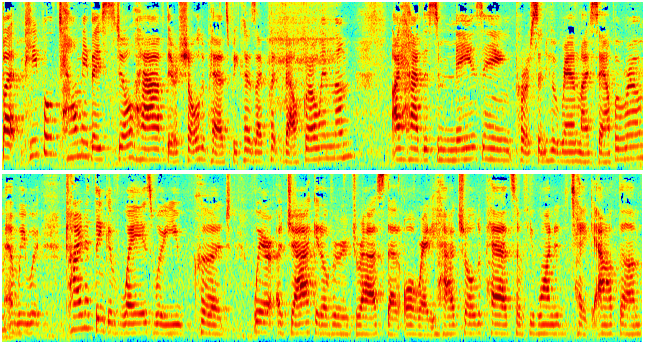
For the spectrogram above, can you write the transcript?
But people tell me they still have their shoulder pads because I put Velcro in them. I had this amazing person who ran my sample room, and we were trying to think of ways where you could wear a jacket over a dress that already had shoulder pads. So if you wanted to take out them,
